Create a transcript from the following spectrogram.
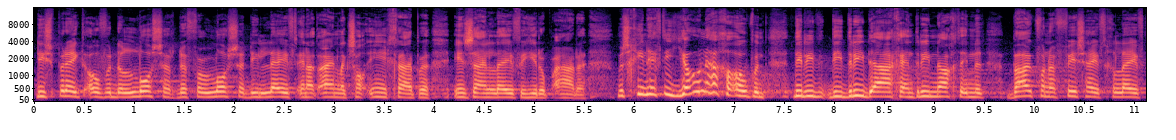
die spreekt over de losser, de verlosser die leeft en uiteindelijk zal ingrijpen in zijn leven hier op aarde. Misschien heeft hij Jona geopend, die, die drie dagen en drie nachten in de buik van een vis heeft geleefd,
